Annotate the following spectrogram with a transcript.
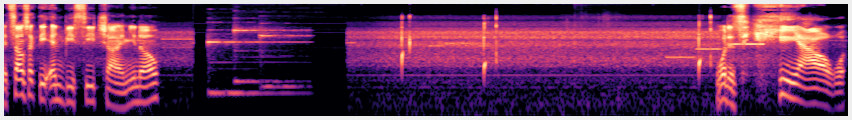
it sounds like the NBC chime, you know? What is meow?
